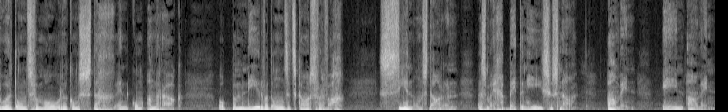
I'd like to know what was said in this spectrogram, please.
woord ons vanmôre kom stig en kom aanraak op 'n manier wat ons dit skaars verwag. Seën ons daarin is my gebed in Jesus naam. Amen. En amen.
